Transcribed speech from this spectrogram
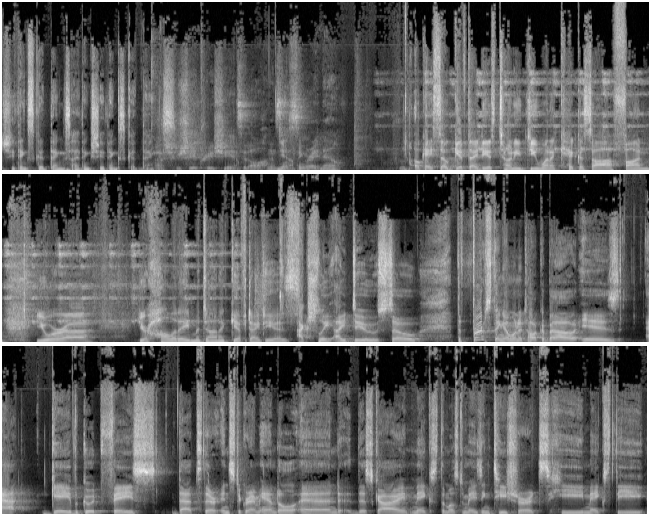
She thinks good things. I think she thinks good I'm things. sure she appreciates it all and is Yeah. listening right now. Okay, so gift ideas. Tony, do you want to kick us off on your uh, your holiday Madonna gift ideas? Actually, I do. So the first thing I want to talk about is at Gave Good Face. That's their Instagram handle. And this guy makes the most amazing t shirts. He makes the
